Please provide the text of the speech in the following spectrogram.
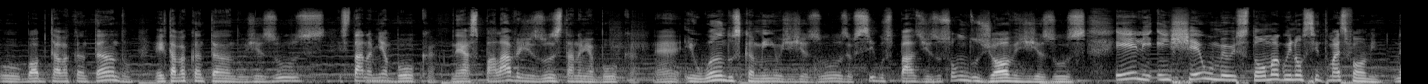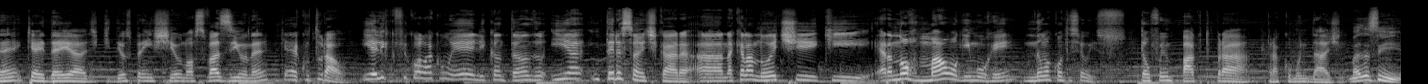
o Bob tava cantando. Ele tava cantando: Jesus está na minha boca, né? As palavras de Jesus estão na minha boca, né? Eu ando os caminhos de Jesus, eu sigo os passos de Jesus, sou um dos jovens de Jesus. Ele encheu o meu estômago e não sinto mais fome, né? Que é a ideia de que Deus preencheu o nosso vazio, né? Que é cultural. E ele ficou lá com ele, cantando. E é interessante, cara. Naquela noite que era normal alguém morrer, não aconteceu isso. Então foi um impacto pra, pra comunidade. Mas assim,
